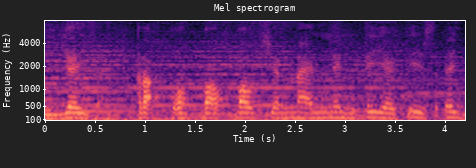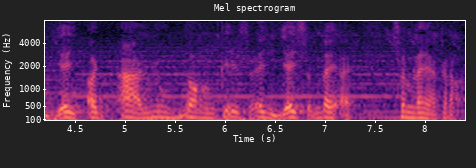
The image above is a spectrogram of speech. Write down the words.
និយាយក្រក់កោះបោកបោកចំណែននិនទីគេស្ដីនិយាយអុចអាញុះញង់គេស្ដីនិយាយសំដីសំដីអាក្រក់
